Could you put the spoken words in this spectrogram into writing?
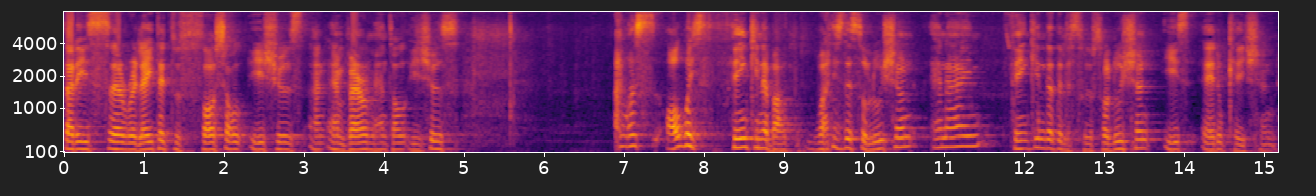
that is uh, related to social issues and environmental issues, I was always thinking about what is the solution, and I'm thinking that the solution is education.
